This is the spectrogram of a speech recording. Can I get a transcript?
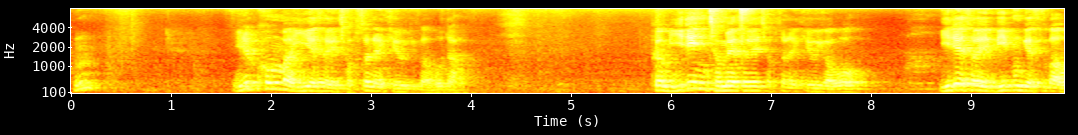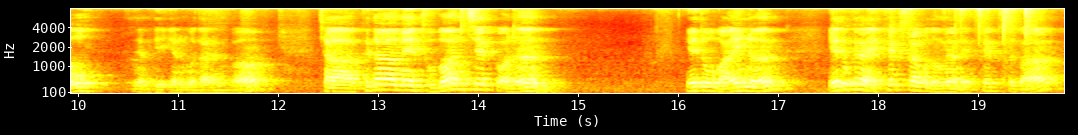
대입해요? 1,2에서의 접선의 기울기가 5다. 그럼 1인 점에서의 접선의 기울기가 5. 아, 1에서의 미분계수가 5. 그냥 그 얘기하는 거다라는 거. 자, 그 다음에 두 번째 거는 얘도 y는 얘도 그냥 fx라고 놓으면 fx가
